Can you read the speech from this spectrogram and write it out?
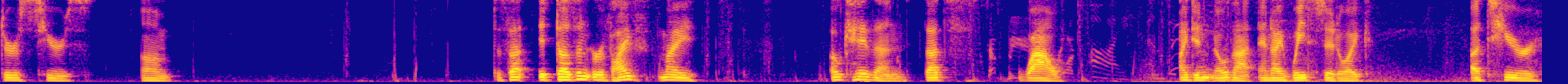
Dura's Tears. Um. Does that... It doesn't revive my... Okay then. That's... Wow. I didn't know that. And I wasted, like, a tear.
